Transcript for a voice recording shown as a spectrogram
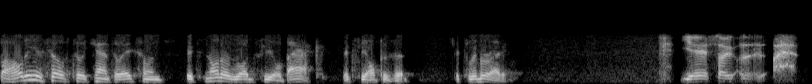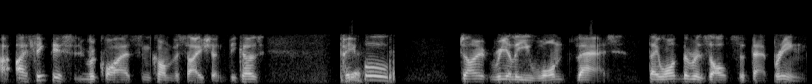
by holding yourself to account to excellence, it's not a rod for your back. It's the opposite. It's liberating. Yeah, so uh, I- think this requires some conversation because people don't really want that. They want the results that that brings.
